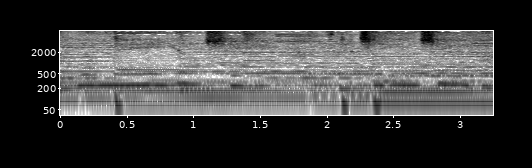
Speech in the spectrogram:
我没勇气再紧紧抱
